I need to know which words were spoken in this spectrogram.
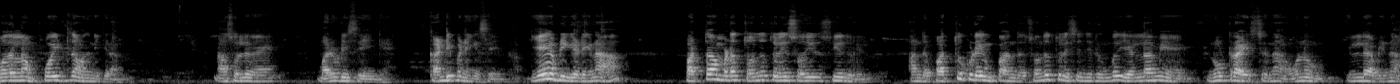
முதல்லாம் போயிட்டு தான் வந்து நிற்கிறாங்க நான் சொல்லுவேன் மறுபடியும் செய்யுங்க. கண்டிப்பாக நீங்கள் செய்யணும் ஏன் அப்படின்னு கேட்டிங்கன்னா பத்தாம் படம் சொந்த தொழில் சுய சுய தொழில். அந்த பத்து குடையும் இப்போ அந்த சொந்த தொழில் செஞ்சுட்டு இருக்கும்போது எல்லாமே நூற்றாயிடுச்சுன்னா ஒன்றும் இல்லை அப்படின்னா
